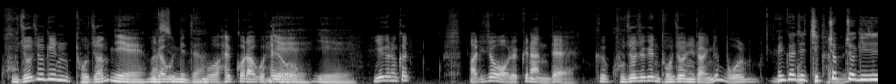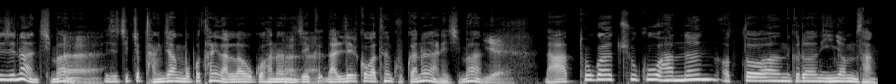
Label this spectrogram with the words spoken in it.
구조적인 도전 예, 이라고 맞습니다. 뭐할 거라고 해요. 예, 예. 이게 그러니까 말이 좀 어렵긴 한데 그 구조적인 도전이라는 게 뭘? 그러니까 이제 직접적이지는 않지만 네. 이제 직접 당장 뭐 포탄이 날라오고 하는 네. 이제 그 날릴 것 같은 국가는 아니지만 예. 나토가 추구하는 어떠한 그런 이념상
